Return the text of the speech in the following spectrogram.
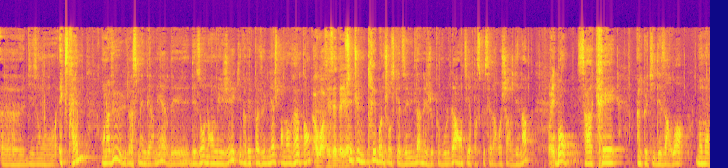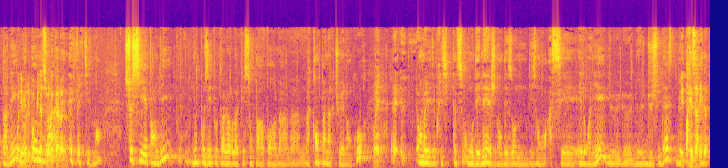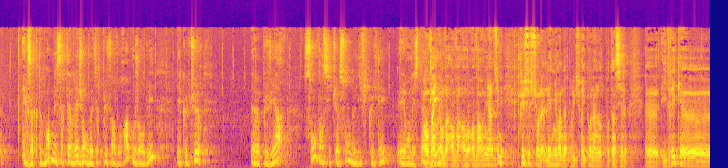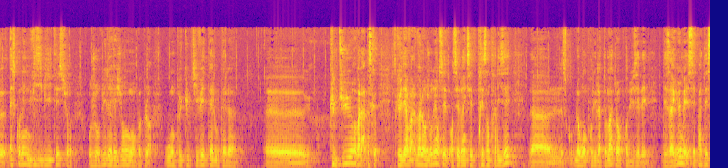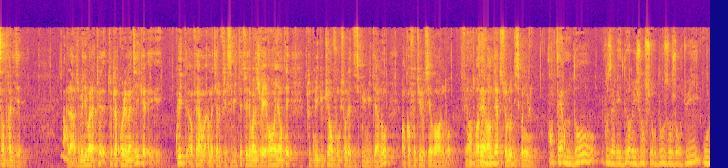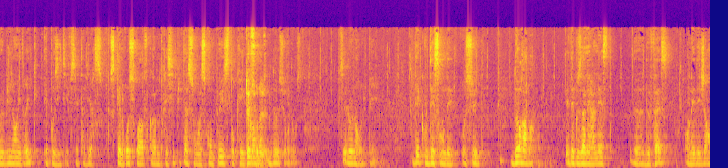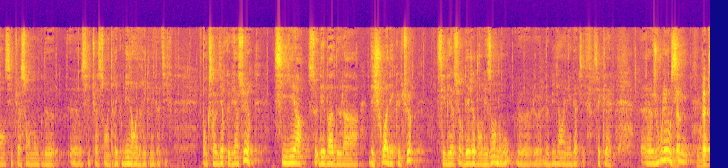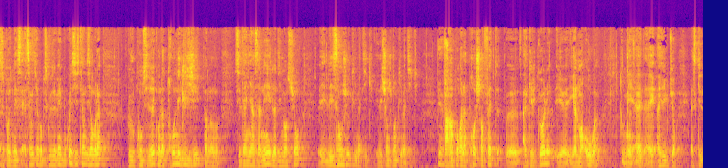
euh, disons, extrêmes. On a vu la semaine dernière des, zones enneigées qui n'avaient pas vu de neige pendant 20 ans. d'ailleurs. C'est une très bonne chose qu'elles aient eu de la neige, je peux vous le garantir, parce que c'est la recharge des nappes. Bon, ça a créé un petit désarroi momentané. Au niveau des populations locales. Effectivement. Ceci étant dit, vous posiez tout à l'heure la question par rapport à la, campagne actuelle en cours. Oui. Euh, on a eu des précipitations ou des neiges dans des zones, disons, assez éloignées du, sud-est. Mais Et très arides Exactement, mais certaines régions, on va dire, plus favorables aujourd'hui, les cultures euh, pluviales, sont en situation de difficulté et on espère. On va, on va, on va, on va revenir là-dessus, mais plus sur l'alignement de la production agricole à notre potentiel euh, hydrique. Euh, est-ce qu'on a une visibilité sur aujourd'hui les régions où on peut, où on peut cultiver telle ou telle culture Voilà, parce que ce que je veux dire, aujourd'hui, on sait, on sait bien que c'est très centralisé. là où on produit la tomate, là où on produisait des, des agrumes, mais c'est pas décentralisé. Alors, je me dis, voilà, toute la problématique, quid en, en matière de flexibilité, tu voilà, je vais réorienter toutes mes cultures en fonction de la disponibilité à l'eau. Encore faut-il aussi avoir un droit, faire un droit d'inventaire sur l'eau disponible. En termes d'eau, vous avez deux régions sur 12 aujourd'hui où le bilan hydrique est positif, c'est-à-dire ce qu'elles reçoivent comme précipitation. Est-ce qu'on peut y stocker Deux sur 12. Deux sur 12. C'est le nord du pays. Dès que vous descendez au sud de Rabat et dès que vous allez à l'est de, de Fès, on est déjà en situation, donc, de euh, situation hydrique, bilan hydrique négatif. Donc ça veut dire que bien sûr, s'il y a ce débat de la, des choix des cultures, c'est bien sûr déjà dans les zones où le, bilan est négatif, c'est clair. Euh, je voulais aussi. Là, qui se pose, mais ça veut dire quoi? Parce que vous avez beaucoup insisté en disant voilà que vous considérez qu'on a trop négligé pendant ces dernières années la dimension et les enjeux climatiques et les changements climatiques par rapport à l'approche en fait euh, agricole et également eau. Hein mais agriculture. Est-ce qu'on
